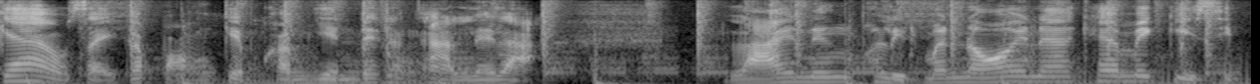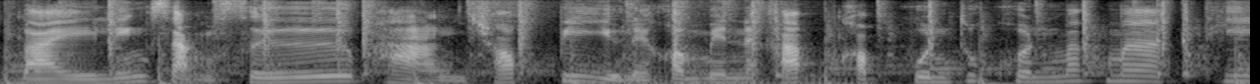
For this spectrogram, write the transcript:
แก้วใส่กระป๋องเก็บความเย็นได้ทั้งอันเลยล่ะลายหนึ่งผลิตมาน้อยนะ แค่ไม่กี่สิบใบ ลิงก์สั่งซื้อผ่านช้อปปีอยู่ในคอมเมนต์นะครับ ขอบคุณทุกคนมาก ๆ ที่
